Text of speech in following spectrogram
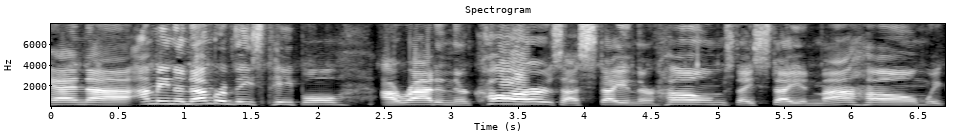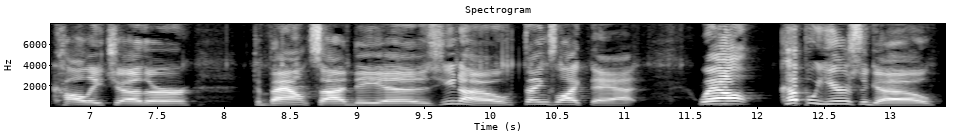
And uh, I mean, a number of these people, I ride in their cars, I stay in their homes, they stay in my home, we call each other to bounce ideas, you know, things like that. Well, a couple years ago,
